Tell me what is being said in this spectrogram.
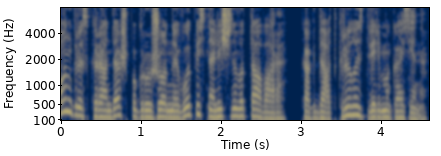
Он грыз карандаш, погруженный в опись наличного товара, когда открылась дверь магазина.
